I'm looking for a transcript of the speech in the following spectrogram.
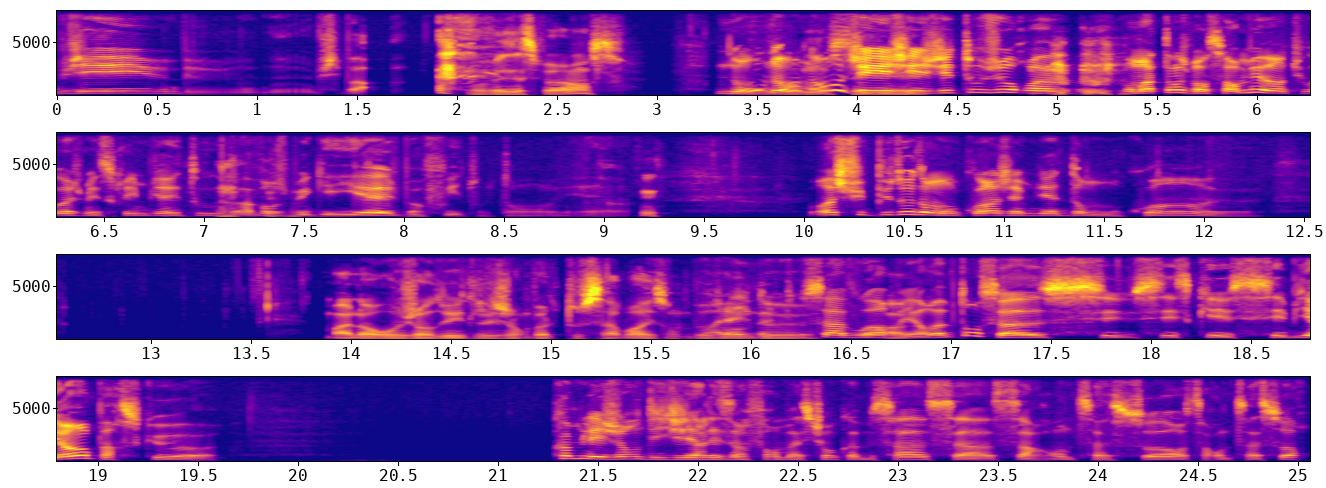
J'ai. Je sais pas. Mauvaise expérience? Non, non, non, j'ai- toujours. euh, Bon, maintenant, je m'en sors mieux, hein, tu vois, je m'exprime bien et tout. Avant, je bégayais, je bafouillais tout le temps. et, euh, Moi, je suis plutôt dans mon coin, j'aime bien être dans mon coin. euh, Bah Alors aujourd'hui, les gens veulent tout savoir, ils ont besoin Voilà, ils de. veulent tout savoir. Mais en même temps, c'est c'est ce qui est- c'est bien parce que euh, comme les gens digèrent les informations comme ça, ça, ça rentre, ça sort, ça rentre, ça sort.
